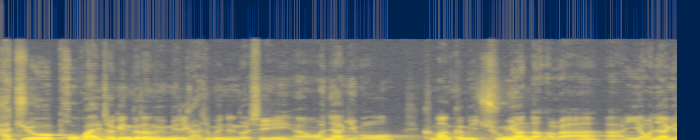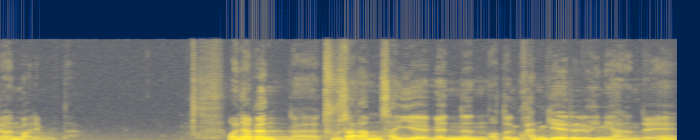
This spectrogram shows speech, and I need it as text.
아주 포괄적인 그런 의미를 가지고 있는 것이 언약이고 그만큼 이 중요한 단어가 아, 이 언약이라는 말입니다. 언약은 아, 두 사람 사이에 맺는 어떤 관계를 의미하는데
